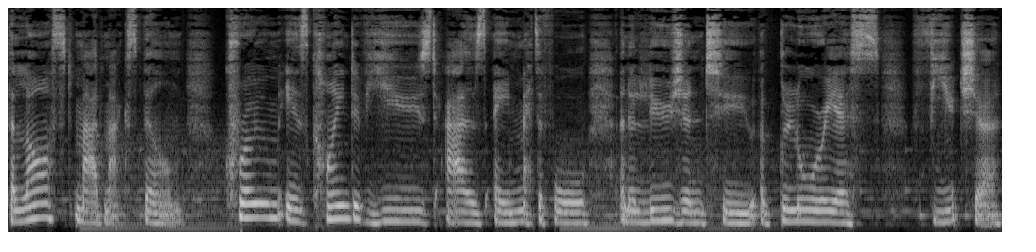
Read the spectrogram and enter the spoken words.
the last Mad Max film, Chrome is kind of used as a metaphor, an allusion to a glorious future.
